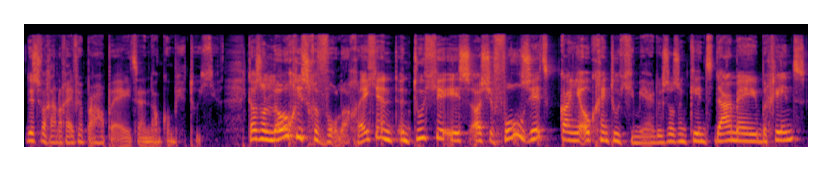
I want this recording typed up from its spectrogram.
Dus we gaan nog even een paar happen eten en dan komt je toetje. Dat is een logisch gevolg, weet je. Een, een toetje is, als je vol zit, kan je ook geen toetje meer. Dus als een kind daarmee begint,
